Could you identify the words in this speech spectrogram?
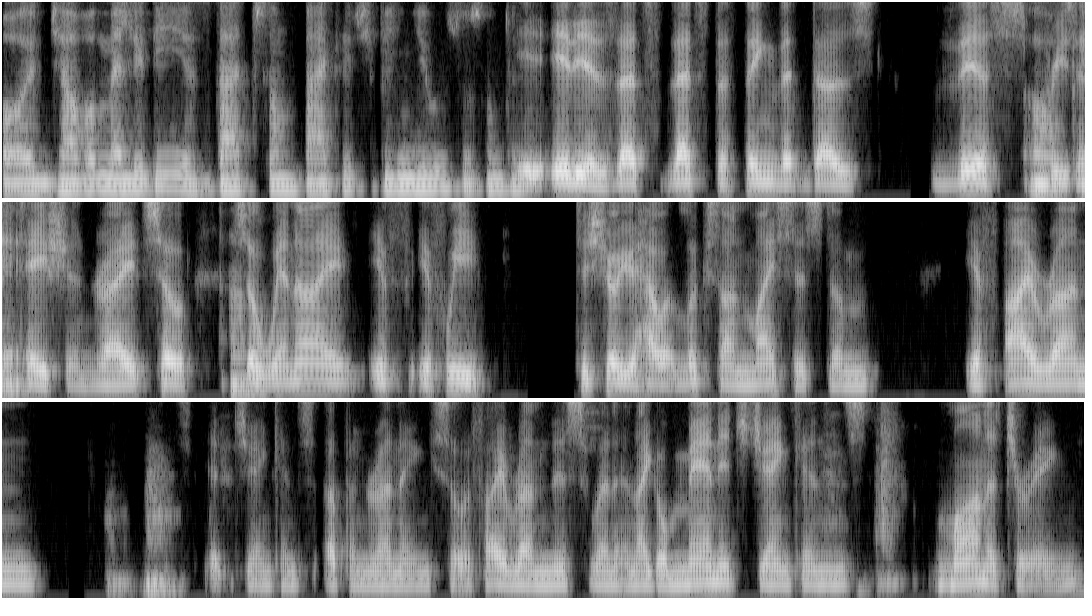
Or Java Melody, is that some package being used or something? it is. That's that's the thing that does this okay. presentation, right? So um, so uh-huh. when I if if we to show you how it looks on my system, if I run get Jenkins up and running. So if I run this one and I go manage Jenkins monitoring,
